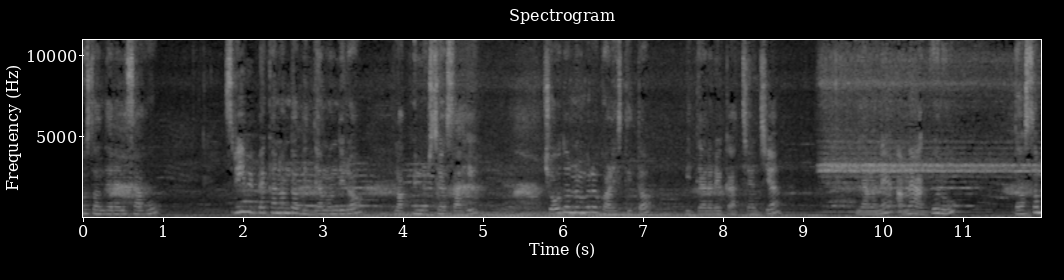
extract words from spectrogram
ମୁଁ ସନ୍ଧ୍ୟାରାଣୀ ସାହୁ। ଶ୍ରୀ ବିବେକାନନ୍ଦ ବିଦ୍ୟା ମନ୍ଦିର ଲକ୍ଷ୍ମୀ ନୃସିଂହ ସାହି ଚଉଦ ନମ୍ବର ଗଳିସ୍ଥିତ ବିଦ୍ୟାଳୟରେ ଏକ ଆଚାର୍ଯ୍ୟା। ପିଲାମାନେ ଆମେ ଆଗରୁ ଦଶମ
